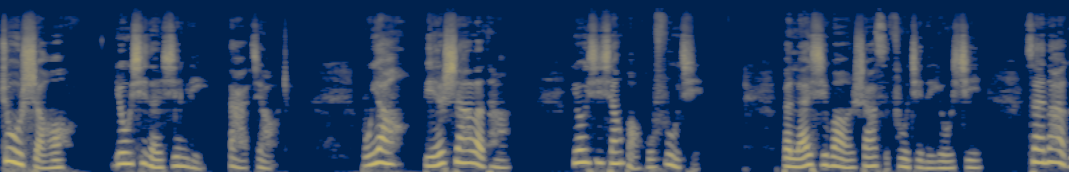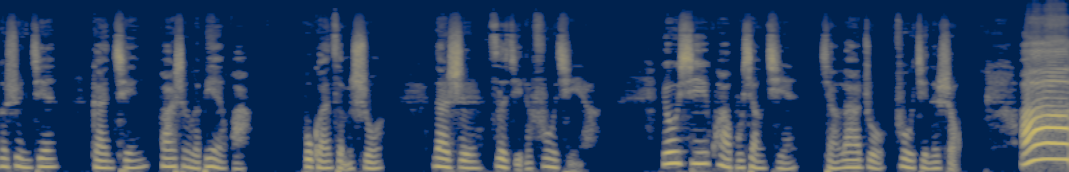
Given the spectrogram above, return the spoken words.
住手！优西在心里大叫着：“不要！别杀了他！”优西想保护父亲。本来希望杀死父亲的优西，在那个瞬间。感情发生了变化。不管怎么说，那是自己的父亲呀。尤西跨步向前，想拉住父亲的手。啊！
